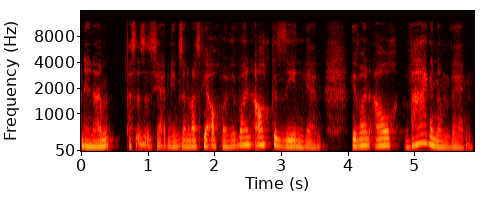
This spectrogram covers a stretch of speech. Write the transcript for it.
Der Name, das ist es ja in dem Sinne, was wir auch wollen. Wir wollen auch gesehen werden. Wir wollen auch wahrgenommen werden.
